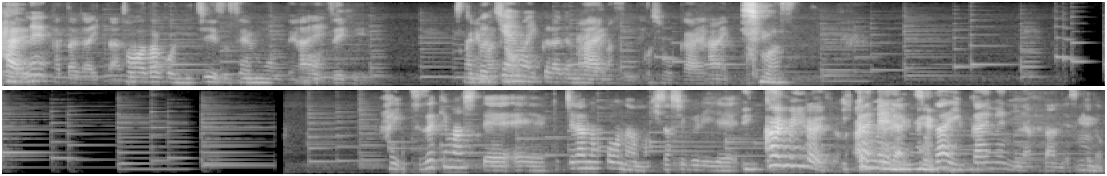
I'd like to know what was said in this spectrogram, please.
ていうね、方がいたら、十和田湖にチーズ専門店はいをぜひま作あ物りましょう、件はいくらでもありますんで、ご紹介はい。します、はい続きまして、えーこちらのコーナーも久しぶりで。一回目以来じゃん。1回目以来、ねそう第1回目にやったんですけど「うん。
